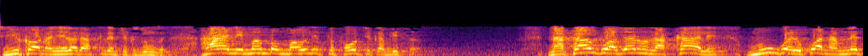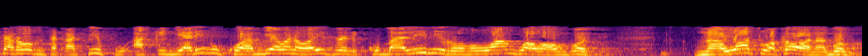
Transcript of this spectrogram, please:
Sijui kawa nanyelewa nafikiri nachokizungumza haya ni mambo mawili tofauti kabisa na tangu agano la kale mungu alikuwa anamleta roho mtakatifu akijaribu kuambia wana wa israeli kubalini roho wangu awaongozi na watu wakawa wanagoma.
